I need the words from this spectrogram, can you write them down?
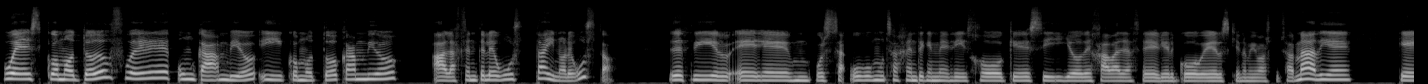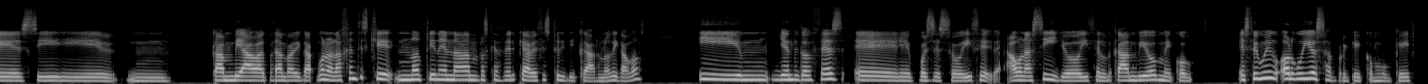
Pues como todo fue un cambio y como todo cambio a la gente le gusta y no le gusta. Es decir, em, pues hubo mucha gente que me dijo que si yo dejaba de hacer covers que no me iba a escuchar nadie, que si mm, cambiaba tan radical. Bueno, la gente es que no tiene nada más que hacer que a veces criticar, ¿no? Digamos. Y, y entonces, eh, pues eso, hice, aún así yo hice el cambio, me estoy muy orgullosa porque como que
